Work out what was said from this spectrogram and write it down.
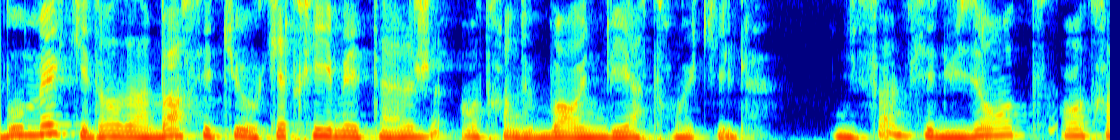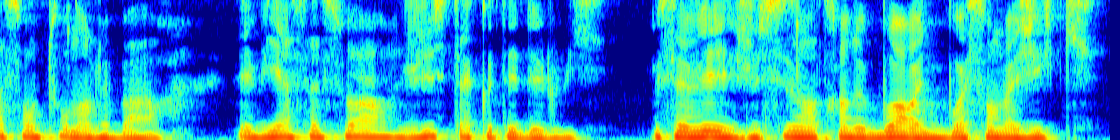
beau mec qui est dans un bar situé au quatrième étage, en train de boire une bière tranquille. Une femme séduisante entre à son tour dans le bar et vient s'asseoir juste à côté de lui. Vous savez, je suis en train de boire une boisson magique.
